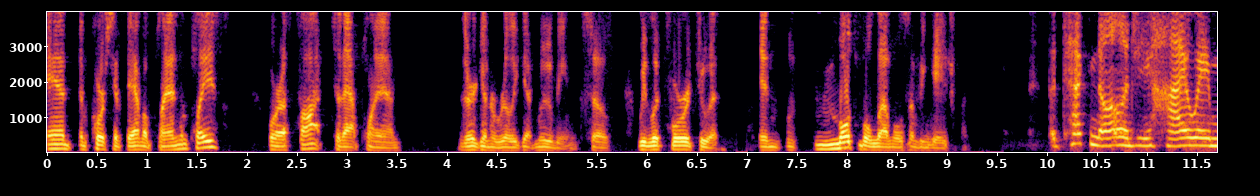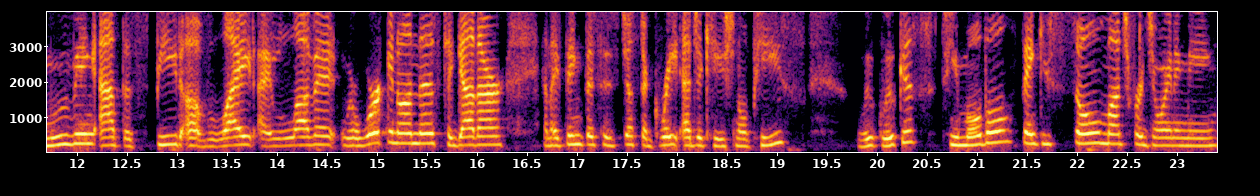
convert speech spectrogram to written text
And of course, if they have a plan in place or a thought to that plan, they're going to really get moving. So we look forward to it in multiple levels of engagement. The technology highway moving at the speed of light. I love it. We're working on this together. And I think this is just a great educational piece Luke Lucas, T Mobile, thank you so much for joining me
